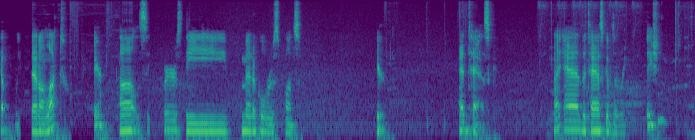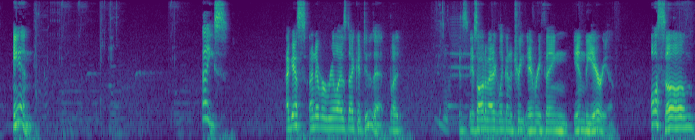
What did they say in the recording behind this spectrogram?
Yep, we got that unlocked. There. Uh, let's see. Where's the medical response? Here. Add task. Can I add the task of the radio station? Can. Nice. I guess I never realized I could do that, but it's, it's automatically going to treat everything in the area. Awesome!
